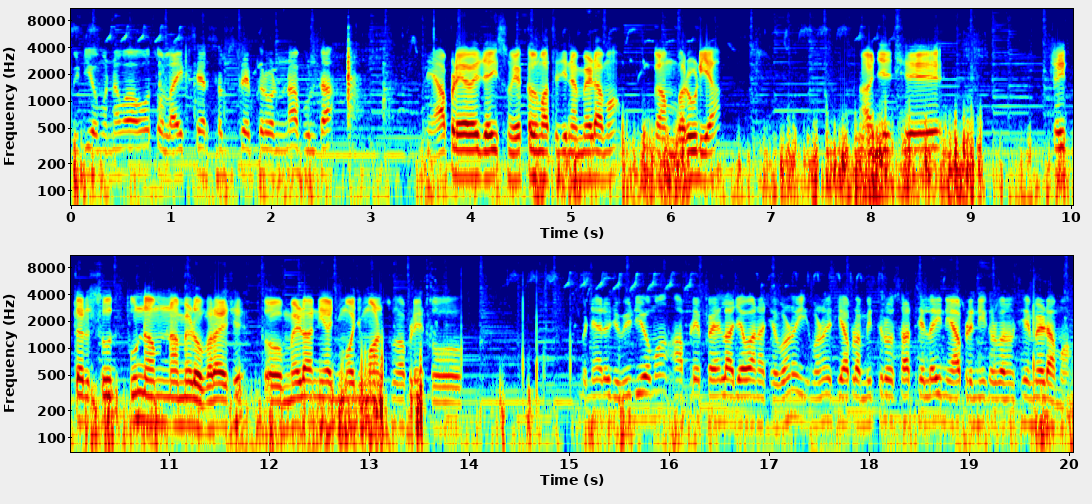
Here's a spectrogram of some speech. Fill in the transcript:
વિડીયોમાં નવા હો તો લાઇક શેર સબસ્ક્રાઈબ કરવાનું ના ભૂલતા. ને આપણે હવે જઈશું એકલ માતાજીના મેળામાં, ગામ ભરૂડિયા. આજે છે ચૈતર સુદ પૂનમના મેળો ભરાય છે. તો મેળાની આજ મોજ માણશું આપણે. તો બન્યા રહેજો વિડીયોમાં. આપણે પહેલાં જવાના છે વણોઈ વણોઈથી આપણા મિત્રો સાથે લઈને આપણે નીકળવાનું છે મેળામાં.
